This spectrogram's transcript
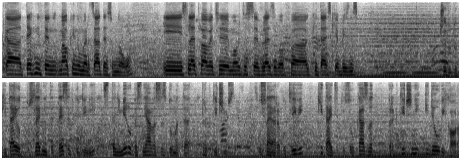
така, техните малки номерца, те са много. И след това вече може да се влезе в а, китайския бизнес. Чудото Китай от последните 10 години Станимир обяснява с думата практичност. Освен работливи, китайците се оказват практични и делови хора.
